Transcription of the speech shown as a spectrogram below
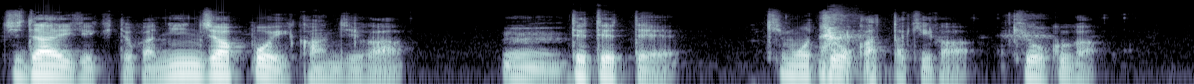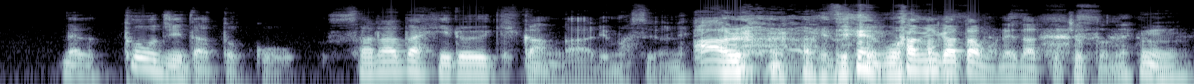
時代劇というか忍者っぽい感じがうん。出てて、気持ちよかった気が、記憶が。なんか当時だとこう、真田広之感がありますよね。あるある電話髪型もね、だってちょっとねう。ん。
